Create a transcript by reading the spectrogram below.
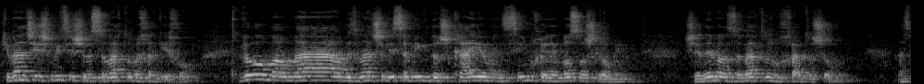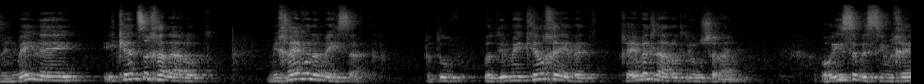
כיוון שיש מצווה של ושמחתו בחגיכו, ואומר מה בזמן של איסה מקדוש קיום אין שמחו אלא בוסר שלומים, שנאמר זבחתו וחלתו שום. אז ממילא היא כן צריכה לעלות. מחייב או למייסק? כתוב, מה היא כן חייבת, חייבת לעלות לירושלים. או איסה בשמחה,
